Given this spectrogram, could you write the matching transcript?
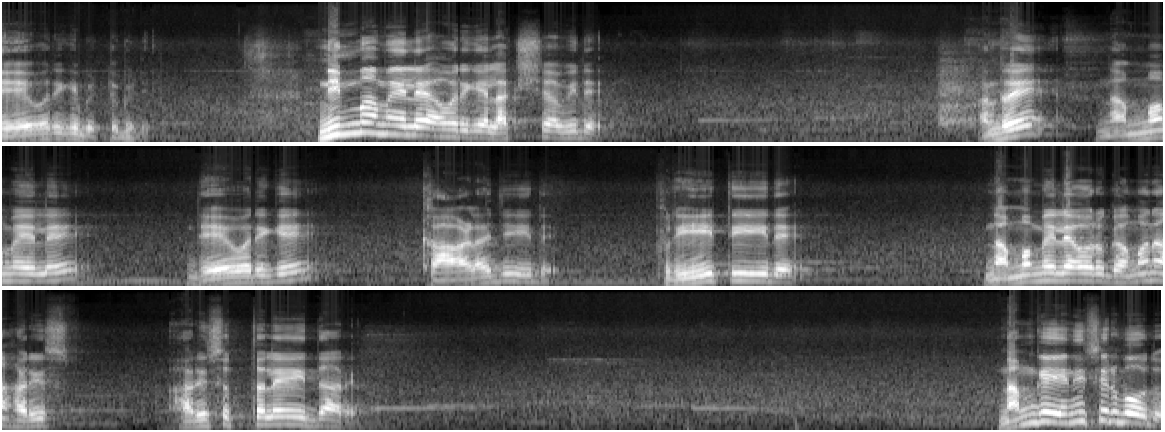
ದೇವರಿಗೆ ಬಿಟ್ಟು ಬಿಡಿ ನಿಮ್ಮ ಮೇಲೆ ಅವರಿಗೆ ಲಕ್ಷ್ಯವಿದೆ. ಅಂದರೆ ನಮ್ಮ ಮೇಲೆ ದೇವರಿಗೆ ಕಾಳಜಿ ಇದೆ, ಪ್ರೀತಿ ಇದೆ. ನಮ್ಮ ಮೇಲೆ ಅವರು ಗಮನ ಹರಿಸ್, ಹರಿಸುತ್ತಲೇ ಇದ್ದಾರೆ. ನಮಗೆ ಎನಿಸಿರ್ಬೋದು.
